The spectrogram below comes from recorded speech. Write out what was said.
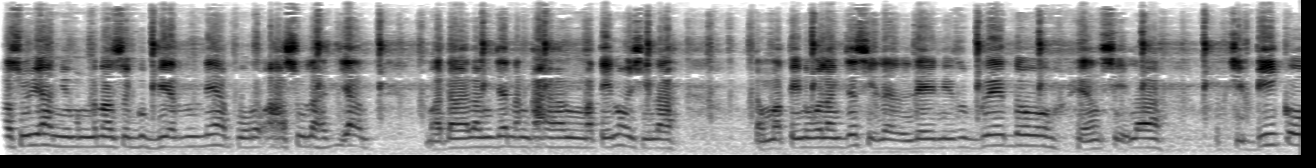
aso yan, yung mga nasa gobyerno niya, puro aso lahat yan. Madalang dyan ang kahang matino, sila, ang matino lang dyan, sila Lenny Robredo, yan sila, si Bico,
